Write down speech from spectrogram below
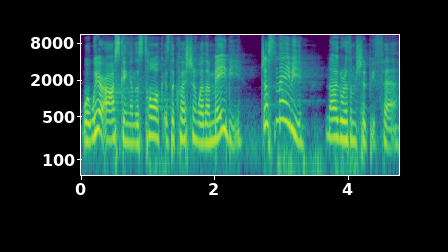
What we're asking in this talk is the question whether maybe, just maybe, an algorithm should be fair.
